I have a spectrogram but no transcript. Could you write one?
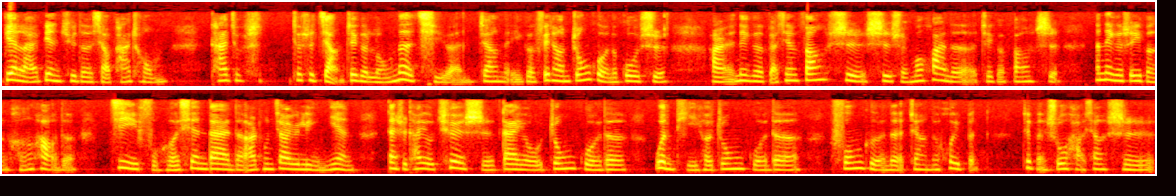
变来变去的小爬虫，它就是就是讲这个龙的起源这样的一个非常中国的故事，而那个表现方式是水墨画的这个方式，那那个是一本很好的，既符合现代的儿童教育理念，但是它又确实带有中国的问题和中国的风格的这样的绘本。这本书好像是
